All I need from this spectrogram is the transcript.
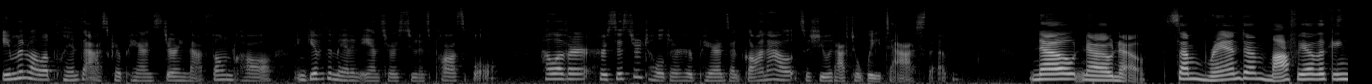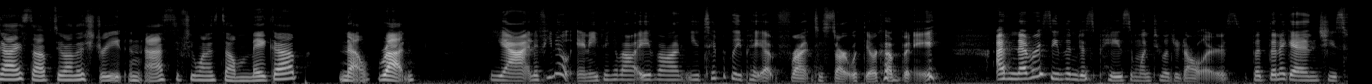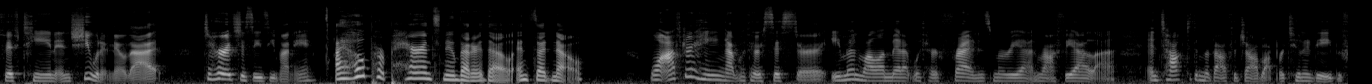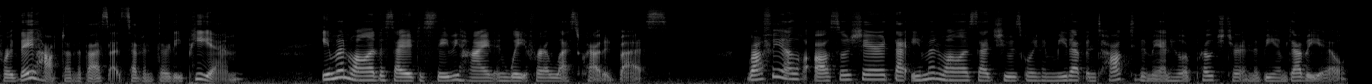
Emanuela planned to ask her parents during that phone call and give the man an answer as soon as possible, However, her sister told her her parents had gone out, so she would have to wait to ask them. No, no, no. Some random mafia looking guy stopped you on the street and asked if you want to sell makeup? No, run. Yeah, and if you know anything about Avon, you typically pay up front to start with their company. I've never seen them just pay someone $200. But then again, she's 15 and she wouldn't know that. To her, it's just easy money. I hope her parents knew better, though, and said no. Well, after hanging out with her sister, Emanuela met up with her friends Maria and Rafaela and talked to them about the job opportunity before they hopped on the bus at 7:30 p.m. Emanuela decided to stay behind and wait for a less crowded bus. Rafaela also shared that Emanuela said she was going to meet up and talk to the man who approached her in the BMW.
